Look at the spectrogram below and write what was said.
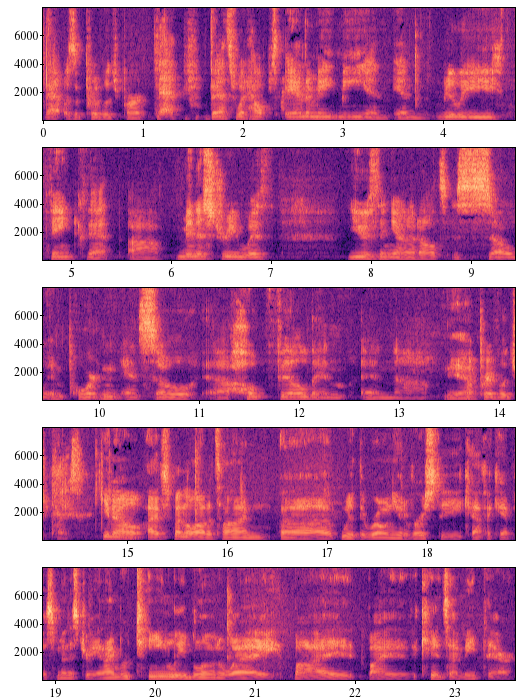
that was a privileged part. That that's what helps animate me and and really think that uh, ministry with youth and young adults is so important and so uh, hope filled and and uh, Yeah. a privileged place. You know, I've spent a lot of time uh, with the Rowan University Catholic Campus Ministry, and I'm routinely blown away by by the kids I meet there,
